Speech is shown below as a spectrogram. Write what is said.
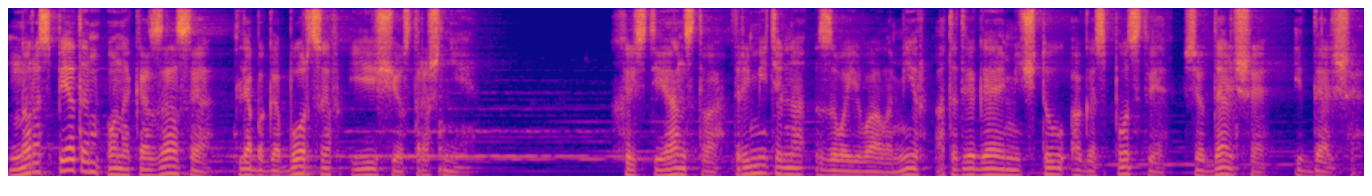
Но распятым он оказался для богоборцев еще страшнее. Христианство стремительно завоевало мир, отодвигая мечту о господстве все дальше и дальше.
